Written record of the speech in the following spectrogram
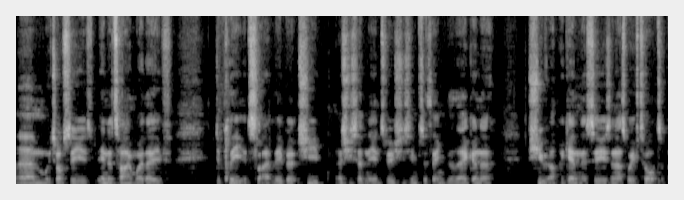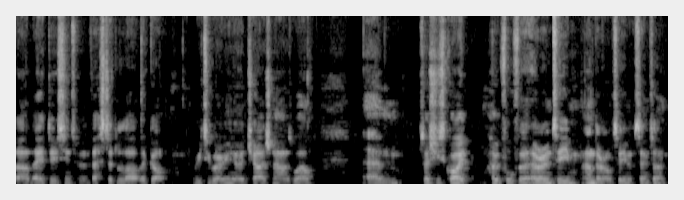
um, which obviously is in a time where they've depleted slightly. But she, as she said in the interview, she seems to think that they're going to shoot up again this season. As we've talked about, they do seem to have invested a lot. They've got Rita Guarino in charge now as well, um, so she's quite hopeful for her own team and their old team at the same time.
